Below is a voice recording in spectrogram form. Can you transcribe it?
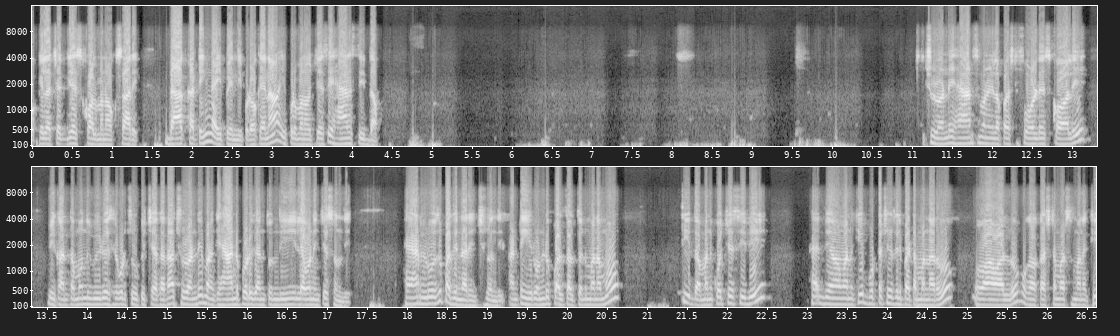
ఓకే ఇలా చెక్ చేసుకోవాలి మనం ఒకసారి. బ్యాక్ కటింగ్ అయిపోయింది ఇప్పుడు. ఓకేనా? ఇప్పుడు మనం వచ్చేసి హ్యాండ్స్ తీద్దాం. చూడండి హ్యాండ్స్ మనం ఇలా ఫస్ట్ ఫోల్డ్ వేసుకోవాలి. మీకు అంతకుముందు వీడియోస్ కూడా చూపించా కదా చూడండి మనకి హ్యాండ్ పొడుగు ఎంత ఉంది? లెవెన్ ఇంచెస్ ఉంది. హ్యాండ్ లూజ్ పదిన్నర ఇంచులు ఉంది. అంటే ఈ రెండు కొలతలతో మనము తీద్దాం. మనకి వచ్చేసి ఇది మనకి బుట్ట చేతులు పెట్టమన్నారు. వాళ్ళు ఒక కస్టమర్స్ మనకి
